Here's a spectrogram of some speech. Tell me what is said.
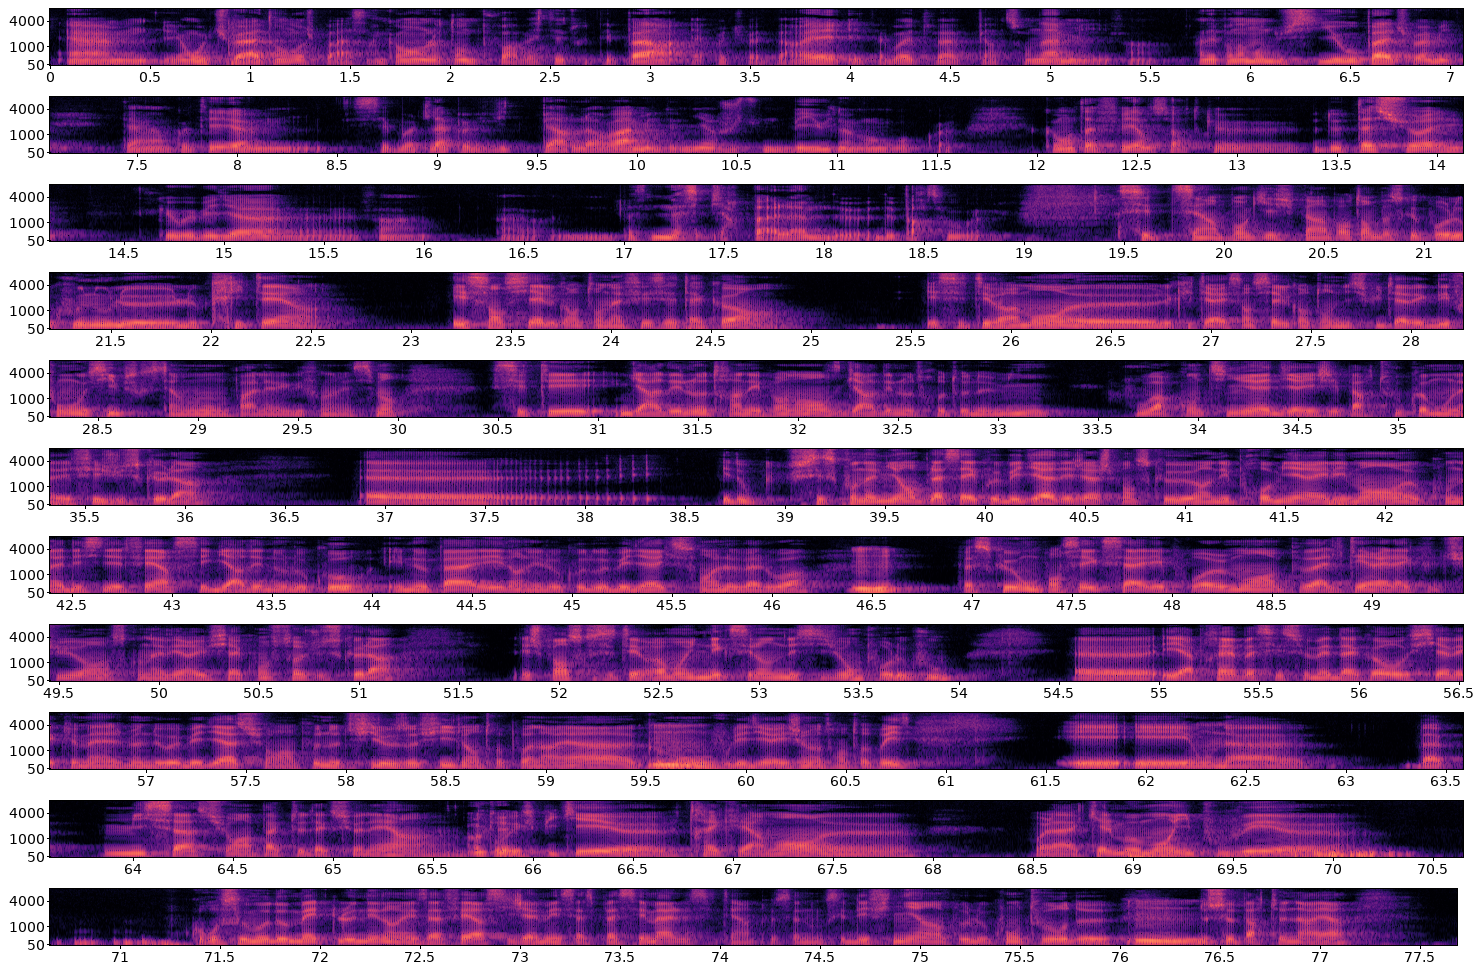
Euh, et en gros, tu vas attendre, je sais pas, 5 ans, le temps de pouvoir vester toutes tes parts, et après tu vas te barrer, et ta boîte va perdre son âme, enfin, indépendamment du CEO ou pas, tu vois, mais t'as un côté, euh, ces boîtes-là peuvent vite perdre leur âme et devenir juste une BU d'un grand groupe, quoi. Comment t'as fait en sorte que de t'assurer que Webedia, euh, enfin, n'aspire pas l'âme de, de, partout. C'est un point qui est super important parce que pour le coup, nous, le, le critère essentiel quand on a fait cet accord, et c'était vraiment euh, le critère essentiel quand on discutait avec des fonds aussi, parce que c'était un moment où on parlait avec des fonds d'investissement, c'était garder notre indépendance, garder notre autonomie, pouvoir continuer à diriger partout comme on l'avait fait jusque-là. Euh, et donc c'est ce qu'on a mis en place avec Webedia. Déjà, je pense qu'un des premiers éléments euh, qu'on a décidé de faire, c'est garder nos locaux et ne pas aller dans les locaux de Webedia qui sont à Levallois, mmh. parce qu'on pensait que ça allait probablement un peu altérer la culture, ce qu'on avait réussi à construire jusque-là. Et je pense que c'était vraiment une excellente décision pour le coup. Euh, et après, bah, c'est se mettre d'accord aussi avec le management de Webedia sur un peu notre philosophie de l'entrepreneuriat, comment mmh. on voulait diriger notre entreprise. Et, et on a bah, mis ça sur un pacte d'actionnaires okay. pour expliquer euh, très clairement euh, voilà à quel moment ils pouvaient euh, grosso modo mettre le nez dans les affaires si jamais ça se passait mal. C'était un peu ça. Donc c'est définir un peu le contour de, mmh. de ce partenariat.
